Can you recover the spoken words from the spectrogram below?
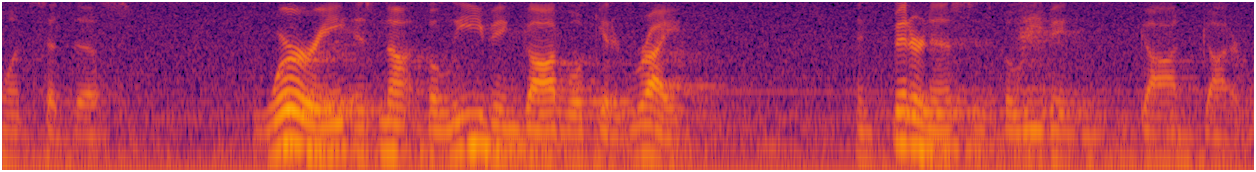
once said this Worry is not believing God will get it right, and bitterness is believing God got it wrong.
